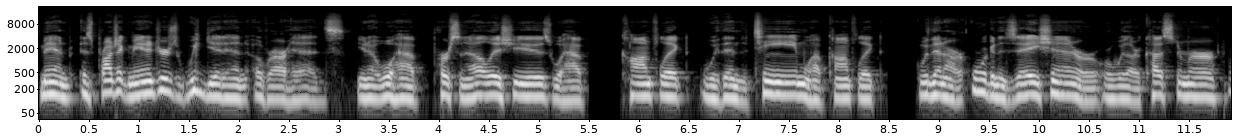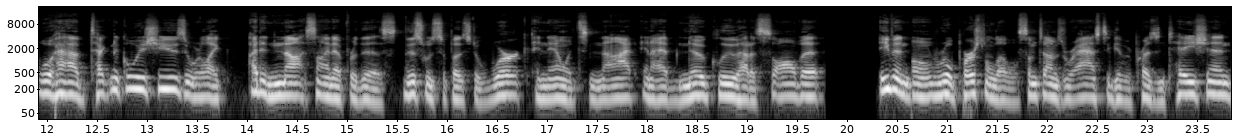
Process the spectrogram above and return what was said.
Man, as project managers, we get in over our heads. You know, we'll have personnel issues, we'll have conflict within the team, we'll have conflict within our organization or, or with our customer. We'll have technical issues and we're like, I did not sign up for this. This was supposed to work and now it's not. And I have no clue how to solve it. Even on a real personal level, sometimes we're asked to give a presentation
